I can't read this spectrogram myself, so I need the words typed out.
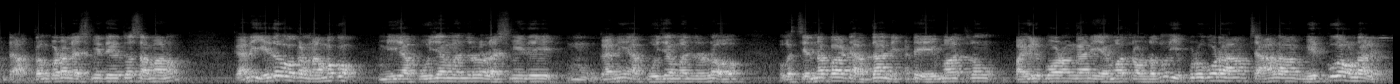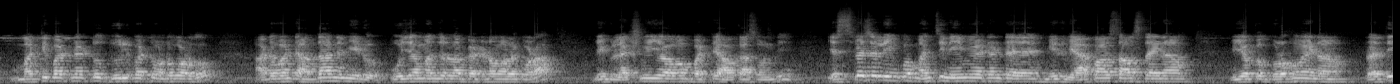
అంటే అద్దం కూడా లక్ష్మీదేవితో సమానం. కానీ ఏదో ఒక నమ్మకం మీ ఆ పూజా మందిరంలో లక్ష్మీదేవి కానీ ఆ పూజా మందిరంలో ఒక చిన్నపాటి అద్దాన్ని అంటే ఏమాత్రం పగిలిపోవడం కానీ ఏమాత్రం ఉండదు. ఇప్పుడు కూడా చాలా మెరుపుగా ఉండాలి. మట్టి పట్టినట్టు ధూళి పట్టి ఉండకూడదు. అటువంటి అద్దాన్ని మీరు పూజా మందిరంలో పెట్టడం వల్ల కూడా మీకు లక్ష్మీ యోగం పట్టే అవకాశం ఉంది. ఎస్పెషల్లీ ఇంకో మంచి నియమం ఏంటంటే మీది వ్యాపార సంస్థ అయినా మీ యొక్క గృహమైనా ప్రతి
